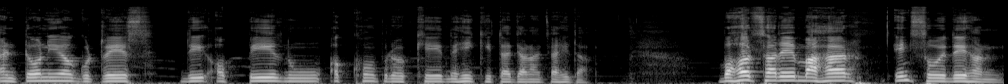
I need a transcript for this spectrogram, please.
ਐਂਟੋਨੀਓ ਗੁਟਰੇਸ ਦੀ ਅਪੀਲ ਨੂੰ ਅੱਖੋਂ ਪਰੋਖੇ ਨਹੀਂ ਕੀਤਾ ਜਾਣਾ ਚਾਹੀਦਾ। ਬਹੁਤ ਸਾਰੇ ਮਾਹਰ ਇੰਜ ਸੋਚਦੇ ਹਨ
